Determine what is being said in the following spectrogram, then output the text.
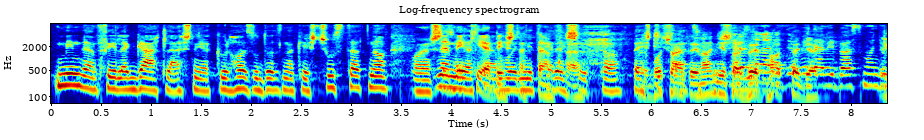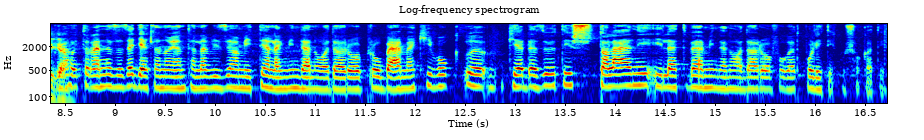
mindenféle gátlás nélkül hazudoznak és csúsztatnak. Olyan nem értem, hogy mit keres fel. itt a Pesti Bocsánat, én annyit azért hadd tegyek. azt mondjuk Igen. rá, hogy talán ez az egyetlen olyan televízió, ami tényleg minden oldalról próbál meghívó kérdezőt is találni, illetve minden oldalról fogad politikusokat is.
